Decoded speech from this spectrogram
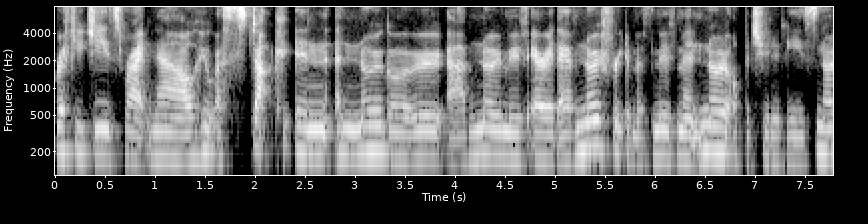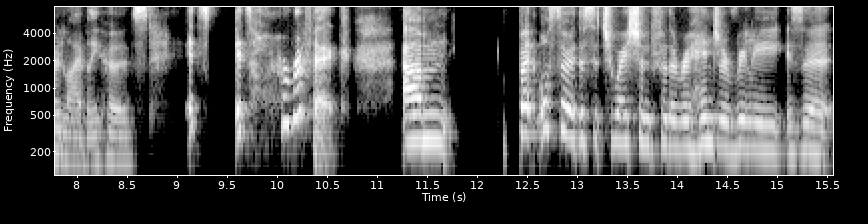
refugees right now who are stuck in a no go, um, no move area, they have no freedom of movement, no opportunities, no livelihoods. It's it's horrific. Um, but also the situation for the Rohingya really is a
